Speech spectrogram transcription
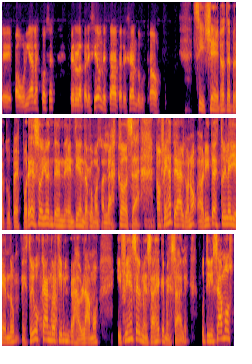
eh, pavonear las cosas, pero la parecía donde estaba aterrizando, Gustavo. Sí, che, no te preocupes. Por eso yo entiendo cómo son las cosas. No, fíjate algo, ¿no? Ahorita estoy leyendo, estoy buscando aquí mientras hablamos y fíjense el mensaje que me sale. Utilizamos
